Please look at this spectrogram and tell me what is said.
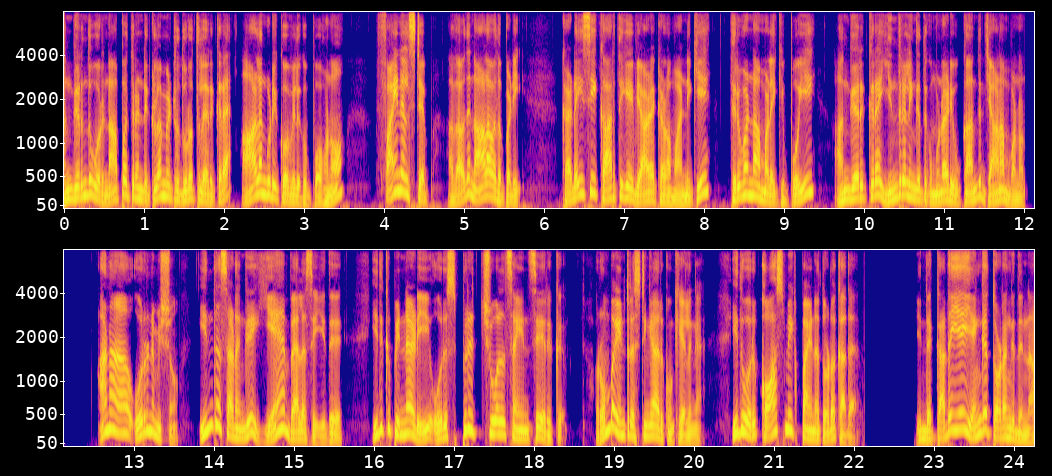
அங்கிருந்து ஒரு 42 ரெண்டு கிலோமீட்டர் தூரத்துல இருக்கிற ஆலங்குடி கோவிலுக்கு போகணும். ஃபைனல் ஸ்டெப் அதாவது நாலாவது படி. கடைசி கார்த்திகை வியாழக்கிழமை அன்னைக்கு திருவண்ணாமலைக்கு போய் அங்க இருக்கிற இந்திரலிங்கத்துக்கு முன்னாடி உட்கார்ந்து தியானம் பண்ணணும். ஆனா ஒரு நிமிஷம். இந்த சடங்கு ஏன் வேலை செய்யுது? இதுக்கு பின்னாடி ஒரு ஸ்பிரிச்சுவல் சயின்ஸே இருக்கு. ரொம்ப இன்ட்ரெஸ்டிங்கா இருக்கும் கேளுங்க. இது ஒரு காஸ்மிக் பயணத்தோட கதை. இந்த கதையே எங்க தொடங்குதுன்னா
